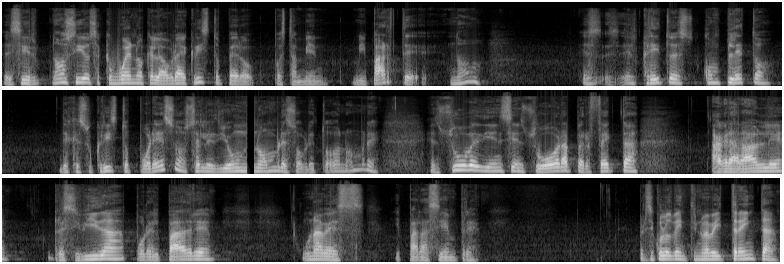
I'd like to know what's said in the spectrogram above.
Decir, no, sí, o sea, qué bueno que la obra de Cristo, pero pues también mi parte. No, el crédito es completo de Jesucristo. Por eso se le dio un nombre sobre todo nombre. En su obediencia, en su obra perfecta, agradable, recibida por el Padre una vez y para siempre. Versículos 29 y 30.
